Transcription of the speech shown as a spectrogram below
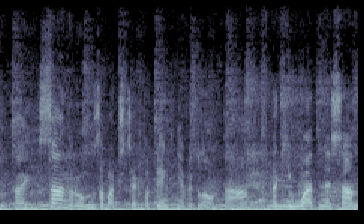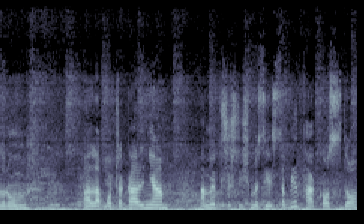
tutaj sunroom. Zobaczcie, jak to pięknie wygląda. Taki ładny sunroom, ala poczekalnia. A my przyszliśmy zjeść sobie tacos do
